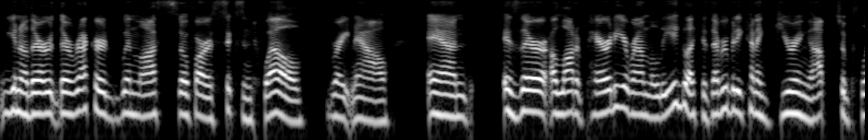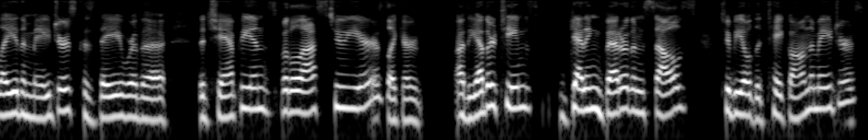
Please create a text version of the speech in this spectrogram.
You know, their their record win loss so far is six and twelve right now. And is there a lot of parity around the league? Like, is everybody kind of gearing up to play the majors because they were the the champions for the last two years? Like, are are the other teams getting better themselves to be able to take on the majors?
